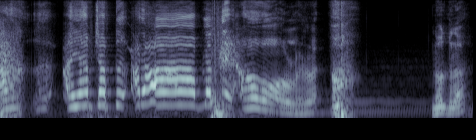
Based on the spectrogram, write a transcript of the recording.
Ah, ah, ayağım çarptı. Anam lan ne? Ah. ah.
